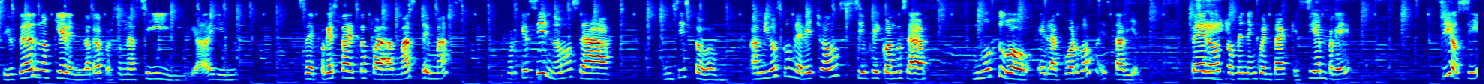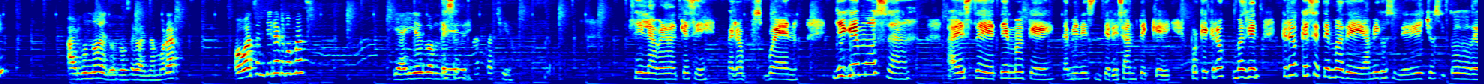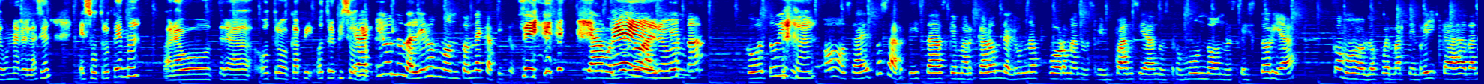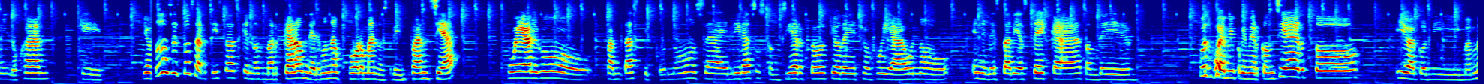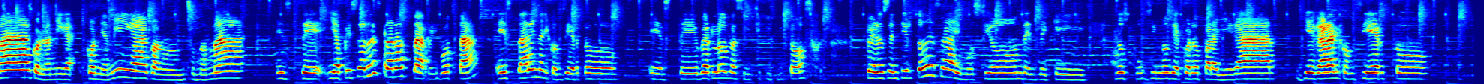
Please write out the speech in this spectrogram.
Si ustedes no quieren y la otra persona sí, ay, se presta esto para más temas, porque sí, ¿no? O sea, insisto, amigos con derechos, siempre y cuando sea mutuo el acuerdo, está bien. Pero tomen en cuenta que siempre, sí o sí, alguno de los dos se va a enamorar. O va a sentir algo más. Y ahí es donde está chido. Sí, la verdad que sí. Pero pues bueno, lleguemos a, a este tema que también es interesante que porque creo más bien creo que ese tema de amigos sin derechos y todo de una relación es otro tema para otra otro capi, otro episodio. aquí van a salir un montón de capítulos. Sí. Ya volviendo al tema, como tú dices, no, o sea, estos artistas que marcaron de alguna forma nuestra infancia, nuestro mundo, nuestra historia, como lo fue Martín Rica, Dani Lohan, que todos estos artistas que nos marcaron de alguna forma nuestra infancia, fue algo fantástico, ¿no? O sea, el ir a sus conciertos, yo de hecho fui a uno en el Estadio Azteca, donde pues fue mi primer concierto, iba con mi mamá, con la amiga, con mi amiga, con su mamá, este, y a pesar de estar hasta ribota, estar en el concierto, este, verlos así chiquititos, pero sentir toda esa emoción desde que nos pusimos de acuerdo para llegar, llegar al concierto,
